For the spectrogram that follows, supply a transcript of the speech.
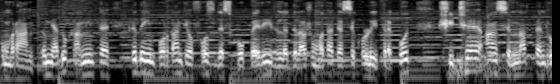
Cumran. Îmi aduc aminte cât de importante au fost descoperirile de la jumătatea secolului trecut și ce a însemnat pentru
